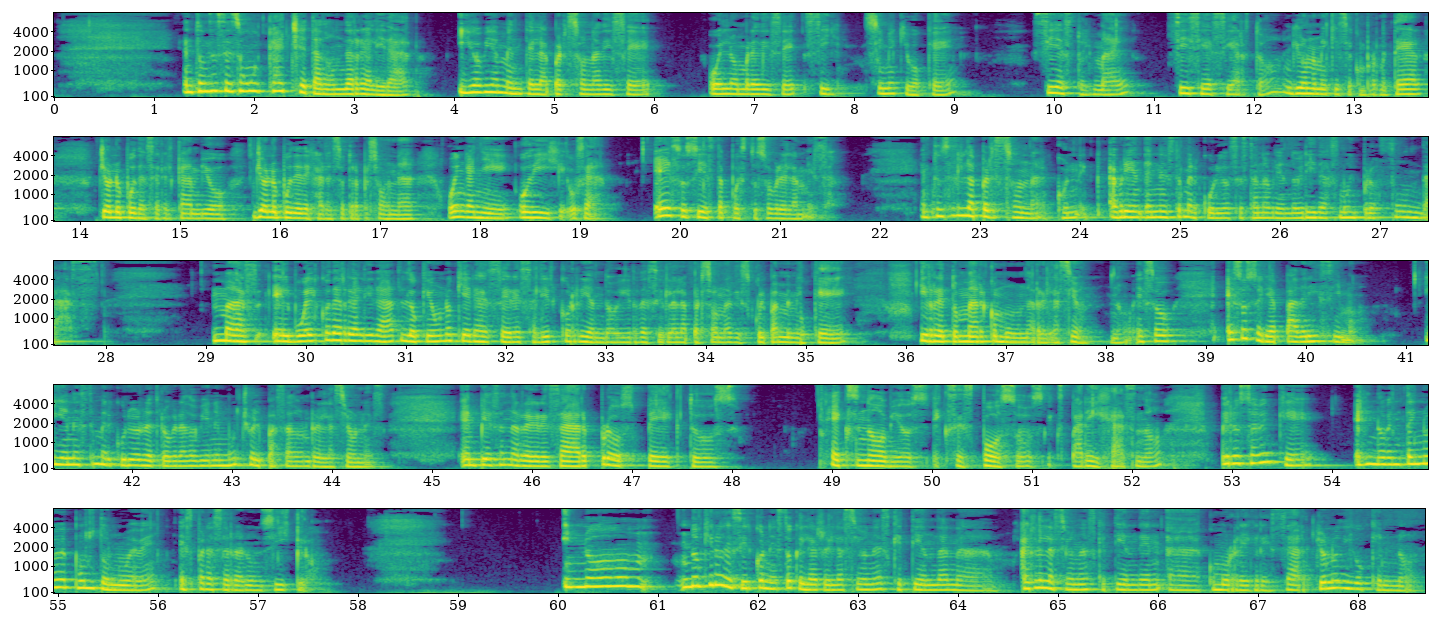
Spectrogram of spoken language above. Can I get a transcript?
Entonces es un cachetadón de realidad y obviamente la persona dice, o el hombre dice, sí, sí me equivoqué, sí estoy mal, sí, sí es cierto, yo no me quise comprometer, yo no pude hacer el cambio, yo no pude dejar a esa otra persona, o engañé, o dije, o sea, Eso sí está puesto sobre la mesa. Entonces la persona con, en este Mercurio se están abriendo heridas muy profundas. Más el vuelco de realidad, lo que uno quiere hacer es salir corriendo, ir decirle a la persona, discúlpame, me equivoqué, y retomar como una relación, ¿no? Eso, eso sería padrísimo. Y en este Mercurio retrógrado viene mucho el pasado en relaciones. Empiezan a regresar prospectos, exnovios, exesposos, exparejas, ¿no? Pero saben que el 99.9 es para cerrar un ciclo. Y no, no quiero decir con esto que las relaciones que tiendan a... Hay relaciones que tienden a como regresar. Yo no digo que no.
